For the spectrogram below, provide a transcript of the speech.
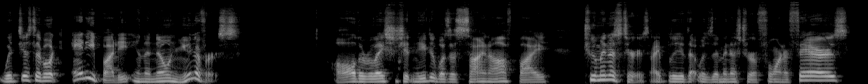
with just about anybody in the known universe. All the relationship needed was a sign off by two ministers. I believe that was the Minister of Foreign Affairs,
